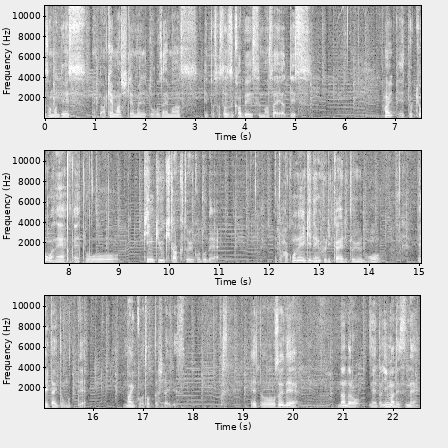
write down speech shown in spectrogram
れ様です。えっと明けましておめでとうございます。えっと笹塚ベースまさやです。はい、えっと今日はね、えっと緊急企画ということで、えっと箱根駅伝振り返りというのをやりたいと思ってマイクを取った次第です。えっとそれでなんだろう、えっと今ですね、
